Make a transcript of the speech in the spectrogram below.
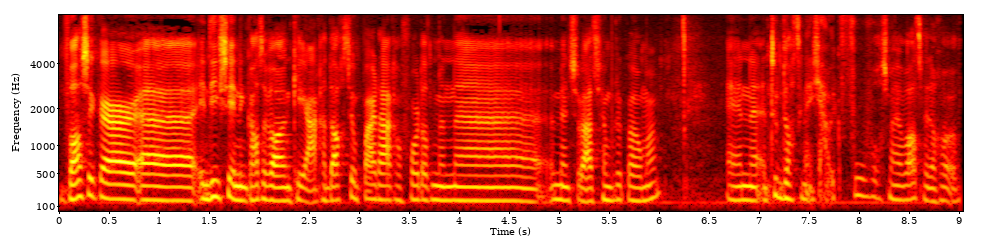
was ik er uh, in die zin, ik had er wel een keer aan gedacht, zo'n paar dagen voordat mijn uh, menstruatie zou moeten komen. En, uh, en, toen dacht ik, ja, ik voel volgens mij wat, met een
